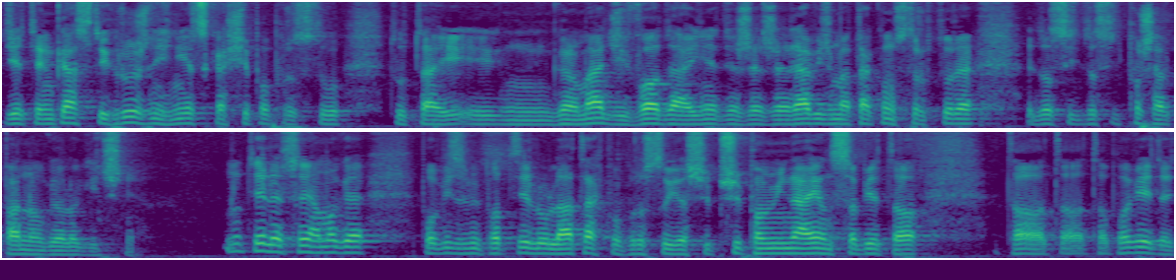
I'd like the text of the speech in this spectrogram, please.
gdzie ten gaz w tych różnych nieckach się po prostu tutaj y, gromadzi, woda i nie, że, że Rawicz ma taką strukturę dosyć, dosyć poszarpaną geologicznie. No tyle, co ja mogę, powiedzmy, po tylu latach po prostu jeszcze przypominając sobie to, to, to, to powiedzieć.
